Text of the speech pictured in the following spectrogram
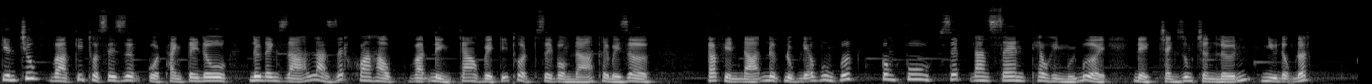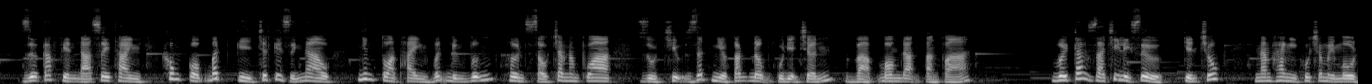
Kiến trúc và kỹ thuật xây dựng của thành Tây Đô được đánh giá là rất khoa học và đỉnh cao về kỹ thuật xây vòng đá thời bấy giờ. Các phiến đá được đục đẽo vung vức, công phu xếp đan sen theo hình múi bưởi để tránh rung chấn lớn như động đất. Giữa các phiến đá xây thành không có bất kỳ chất kết dính nào, nhưng tòa thành vẫn đứng vững hơn 600 năm qua dù chịu rất nhiều tác động của địa chấn và bom đạn tàn phá. Với các giá trị lịch sử, kiến trúc, năm 2011,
